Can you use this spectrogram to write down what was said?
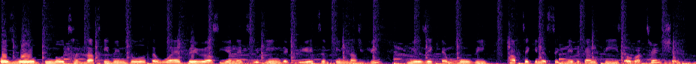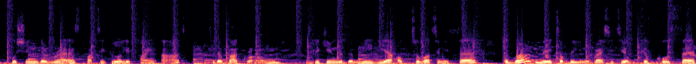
Oswald noted that even though there were various units within the creative industry, music and movie have taken a significant piece of attention, pushing the rest, particularly fine art, to the background. Hmm. Speaking with the media October 23rd, a graduate of the University of Cape Coast said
